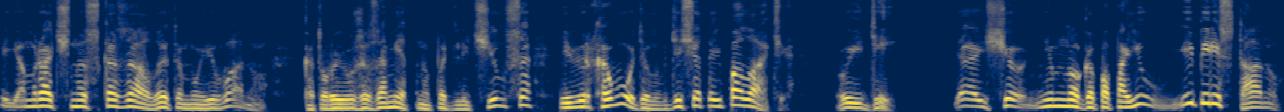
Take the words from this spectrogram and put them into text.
И я мрачно сказал этому Ивану, который уже заметно подлечился и верховодил в десятой палате, «Уйди, я еще немного попою и перестану».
